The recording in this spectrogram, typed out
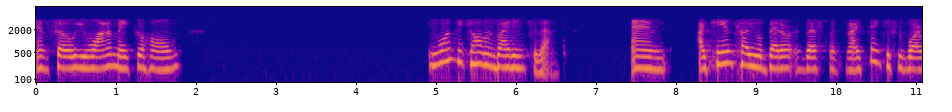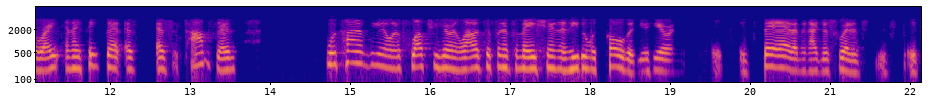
And so you want to make your home you want to your home inviting to them. And I can't tell you a better investment than I think if you buy right. And I think that as as Tom said, we're kind of you know in a flux. You're hearing a lot of different information, and even with COVID, you're hearing it's it's bad. I mean, I just read it's it's it's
